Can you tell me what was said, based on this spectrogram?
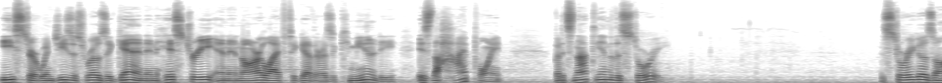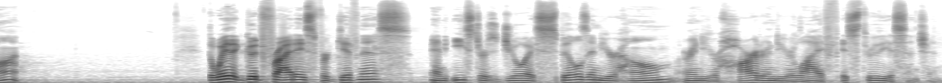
Easter, when Jesus rose again in history and in our life together as a community, is the high point, but it's not the end of the story. The story goes on. The way that Good Friday's forgiveness and Easter's joy spills into your home or into your heart or into your life is through the ascension.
